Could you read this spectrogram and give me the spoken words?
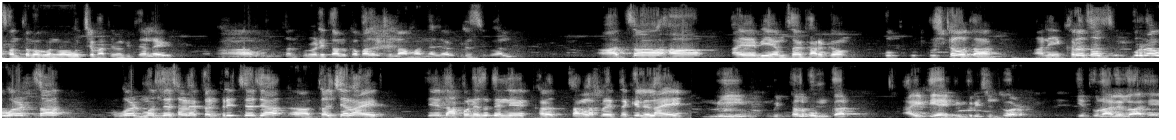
संत भगवानबाबा उच्च माध्यमिक विद्यालय अ, तनपूरवाडी तालुका बाजार जिल्हा अहमदनगर प्रिन्सिपल आजचा हा आय आय बी एमचा कार्यक्रम खूप उत्कृष्ट होता आणि खरंच पूर्ण वर्ल्डचा वर्ल्ड मधल्या सगळ्या कंट्रीजच्या ज्या कल्चर आहेत ते दाखवण्याचा त्यांनी खरंच चांगला प्रयत्न केलेला आहे. मी Vitthal Bhumkar I T I Pimpri Chinchwad येथून आलेलो आहे.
